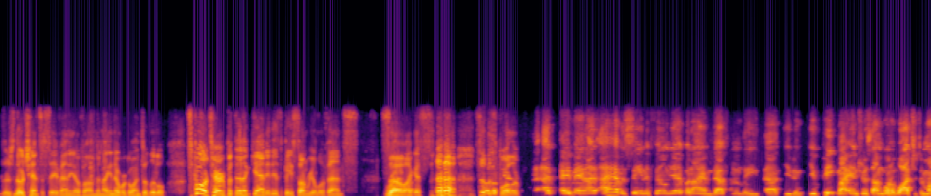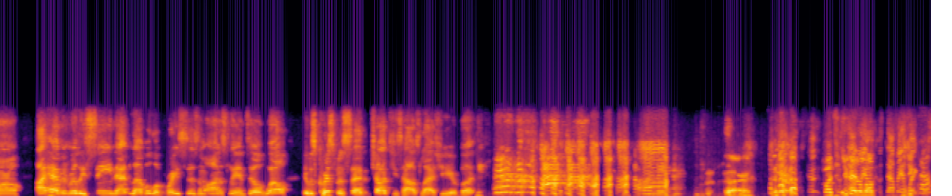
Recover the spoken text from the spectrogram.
There's no chance to save any of them. And I know we're going to a little spoiler territory, but then again, it is based on real events. So Right, I guess. so the spoiler. I, hey man, I, I haven't seen the film yet, but I am definitely uh, you you piqued my interest. I'm going to watch it tomorrow. I haven't really seen that level of racism honestly until well, it was Christmas at Chachi's house last year, but I All right. Yeah. What, did you get a lump- It was definitely a did Christmas.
